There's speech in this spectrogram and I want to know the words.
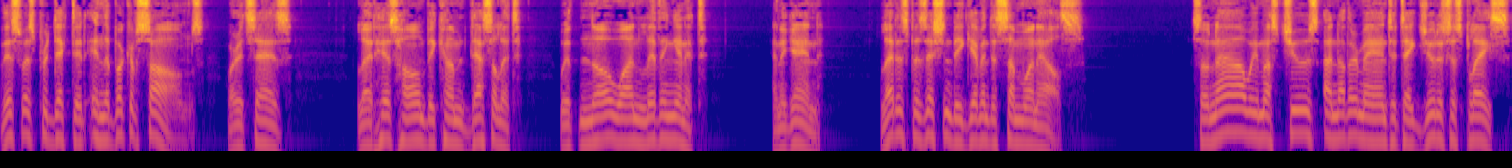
This was predicted in the book of Psalms, where it says, let his home become desolate, with no one living in it. And again, let his position be given to someone else. So now we must choose another man to take Judas's place.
